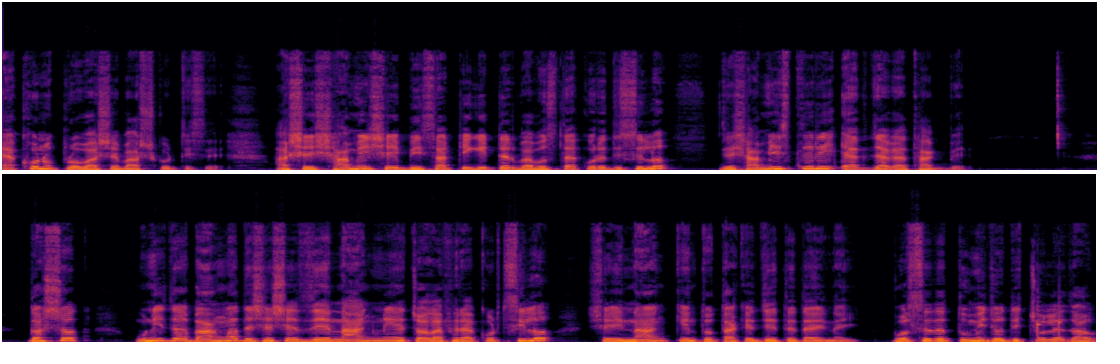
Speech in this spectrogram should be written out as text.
এখনও প্রবাসে বাস করতেছে। আর সেই স্বামী সেই ভিসা টিকিটের ব্যবস্থা করে দিছিল যে স্বামী স্ত্রী এক জায়গায় থাকবে। দর্শক উনি যে বাংলাদেশে সে যে নাং নিয়ে চলাফেরা করছিল, সেই নাং কিন্তু তাকে যেতে দেয় নাই। বলছে যে, তুমি যদি চলে যাও,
